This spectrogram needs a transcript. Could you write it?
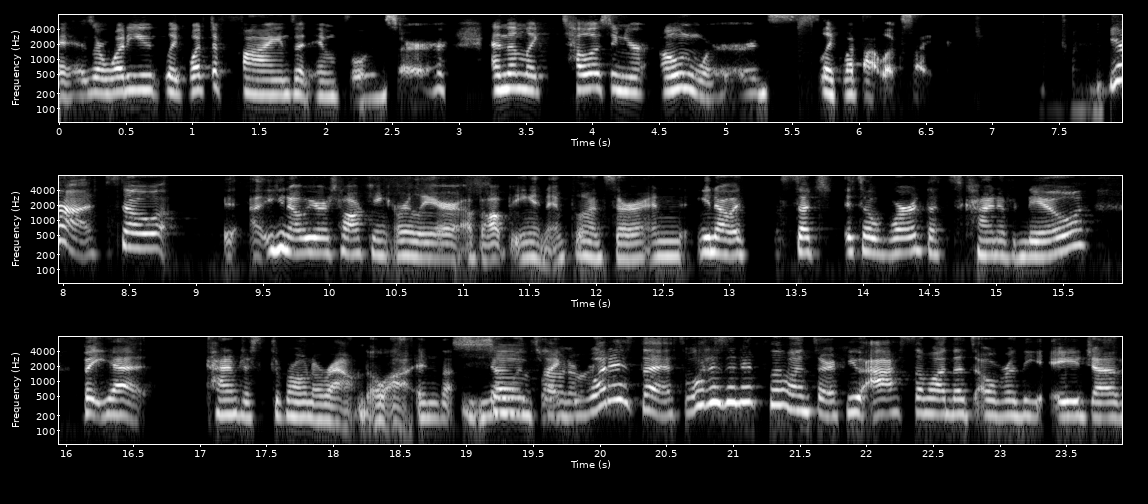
is, or what do you like, what defines an influencer? And then, like, tell us in your own words, like, what that looks like. Yeah. So you know, we were talking earlier about being an influencer, and you know, it's such it's a word that's kind of new, but yet kind of just thrown around a lot. And so no one's like, around. "What is this? What is an influencer?" If you ask someone that's over the age of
